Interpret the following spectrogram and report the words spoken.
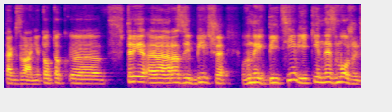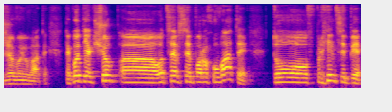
так звані, тобто е, в три е, рази більше в них бійців, які не зможуть вже воювати. Так, от, якщо б е, оце все порахувати. То в принципі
